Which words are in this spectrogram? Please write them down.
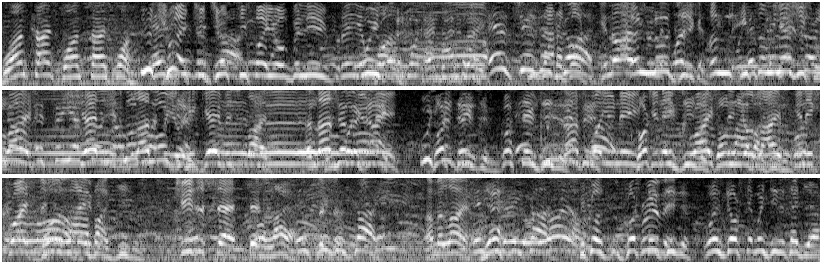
One times one times one. You try to justify your belief. Three and Wait. one. End of debate. Is Jesus God? You're not answering the question. Un- it's It's a yes or illogical. no. It's a yes shed his blood for you. He gave his life. And that's what you died. need. Who God said saved this? him. God saved Jesus. That's what you need. God You saved need Christ in your life. Jesus. You need Christ as your Savior. Jesus. Jesus said Don't this. lie. Is Jesus Listen, God? I'm a liar. Is Yes, Jesus God? because God Prove saved it. Jesus. When God said, when Jesus said, "Yeah,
